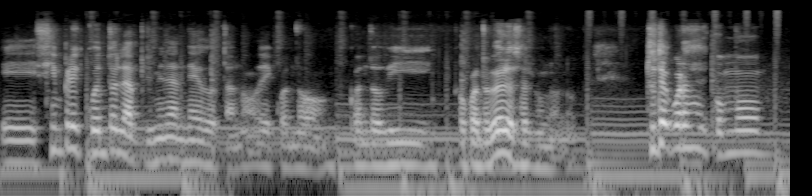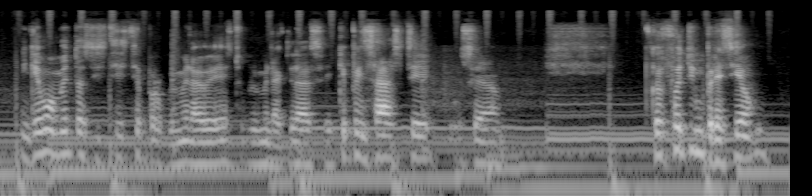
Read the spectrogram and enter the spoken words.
eh, siempre cuento la primera anécdota, ¿no? De cuando, cuando vi, o cuando veo a los alumnos, ¿no? ¿Tú te acuerdas de cómo, en qué momento asististe por primera vez, tu primera clase? ¿Qué pensaste? O sea, ¿cuál fue tu impresión?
